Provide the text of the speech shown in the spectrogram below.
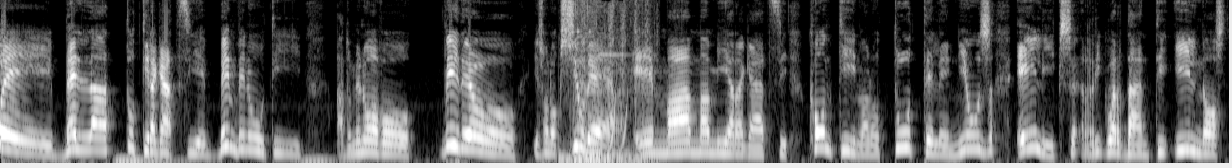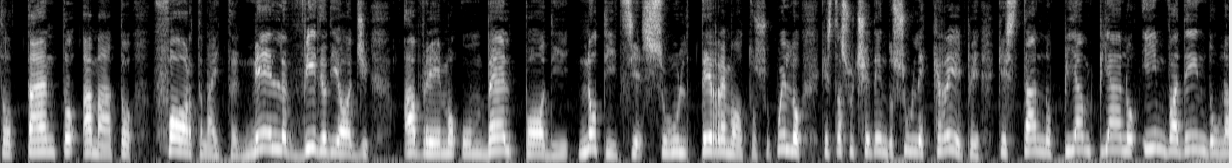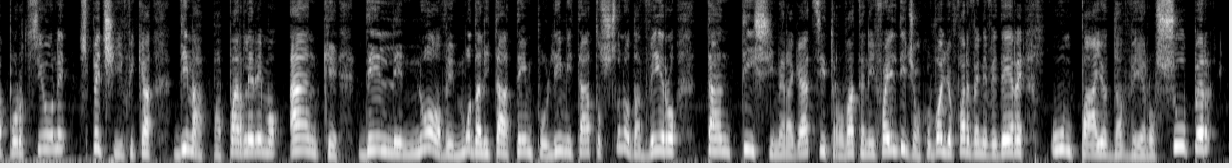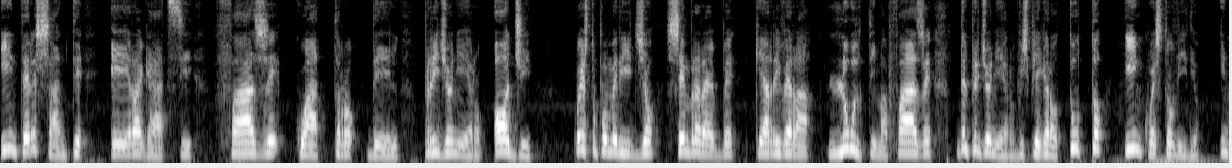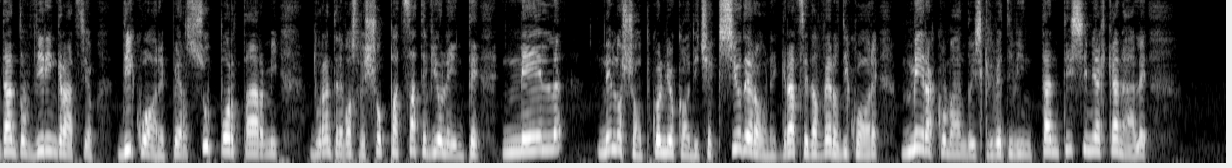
Uè, bella a tutti ragazzi e benvenuti ad un mio nuovo video! Io sono Xuder e mamma mia ragazzi, continuano tutte le news e leaks riguardanti il nostro tanto amato Fortnite. Nel video di oggi avremo un bel po' di notizie sul terremoto, su quello che sta succedendo, sulle crepe che stanno pian piano invadendo una porzione specifica di mappa. Parleremo anche delle nuove modalità a tempo limitato, sono davvero tantissime ragazzi. Trovate nei file di gioco. Voglio farvene vedere un paio davvero super interessanti e ragazzi fase 4 del prigioniero oggi questo pomeriggio sembrerebbe che arriverà l'ultima fase del prigioniero vi spiegherò tutto in questo video Intanto vi ringrazio di cuore per supportarmi durante le vostre sciopazzate violente nel nello shop col mio codice Xiuderone. Grazie davvero di cuore. Mi raccomando, iscrivetevi in tantissimi al canale.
